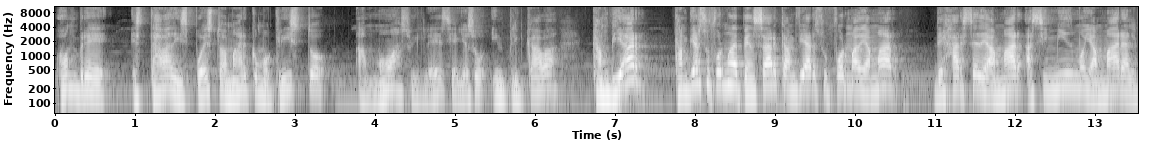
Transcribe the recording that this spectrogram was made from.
hombre estaba dispuesto a amar como Cristo amó a su iglesia y eso implicaba cambiar, cambiar su forma de pensar, cambiar su forma de amar, dejarse de amar a sí mismo y amar al,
